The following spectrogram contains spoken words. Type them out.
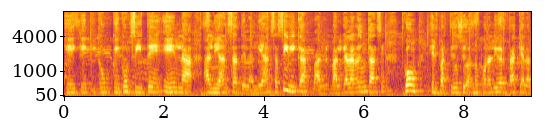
que, consiste en la alianza de la Alianza Cívica, valga la redundancia, con el Partido Ciudadanos por la Libertad, que a, la,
